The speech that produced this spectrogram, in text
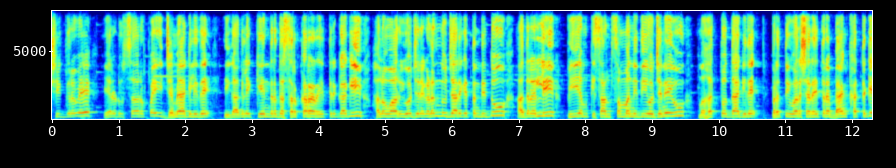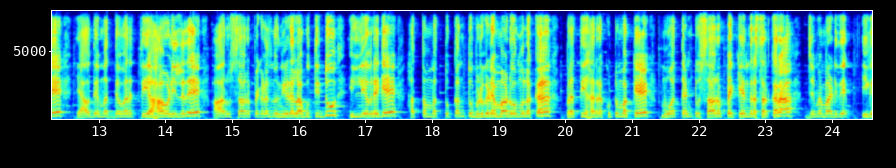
ಶೀಘ್ರವೇ ಎರಡು ಸಾವಿರ ರೂಪಾಯಿ ಜಮೆ ಆಗಲಿದೆ. ಈಗಾಗಲೇ ಕೇಂದ್ರದ ಸರ್ಕಾರ ರೈತರಿಗಾಗಿ ಹಲವಾರು ಯೋಜನೆಗಳನ್ನು ಜಾರಿಗೆ ತಂದಿದ್ದು, ಅದರಲ್ಲಿ ಪಿ ಎಂ ಕಿಸಾನ್ ಸಮ್ಮಾನ್ ನಿಧಿ ಯೋಜನೆಯು ಮಹತ್ವದ್ದಾಗಿದೆ. ಪ್ರತಿ ವರ್ಷ ರೈತರ ಬ್ಯಾಂಕ್ ಖಾತೆಗೆ ಯಾವುದೇ ಮಧ್ಯವರ್ತಿಯ ಹಾವಳಿ ಇಲ್ಲದೆ ಆರು ಸಾವಿರ ರೂಪಾಯಿಗಳನ್ನು ನೀಡಲಾಗುತ್ತಿದ್ದು, ಇಲ್ಲಿಯವರೆಗೆ ಹತ್ತೊಂಬತ್ತು ಕಂತು ಬಿಡುಗಡೆ ಮಾಡುವ ಮೂಲಕ ಪ್ರತಿ ಹರ ಕುಟುಂಬಕ್ಕೆ ಮೂವತ್ತೆಂಟು ಸಾವಿರ ರೂಪಾಯಿ ಕೇಂದ್ರ ಸರ್ಕಾರ ಜಮೆ ಮಾಡಿದೆ. ಈಗ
